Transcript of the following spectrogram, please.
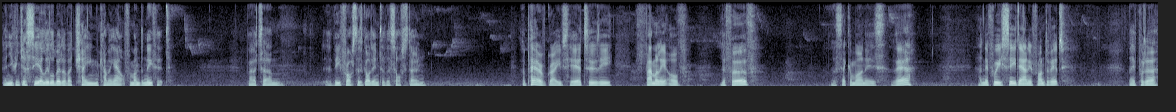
and you can just see a little bit of a chain coming out from underneath it. But um, the frost has got into the soft stone. A pair of graves here to the family of Lefebvre. The second one is there and if we see down in front of it they've put a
